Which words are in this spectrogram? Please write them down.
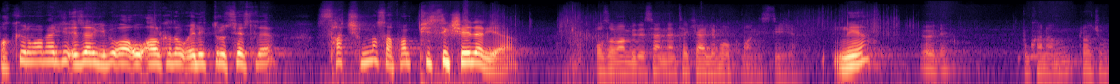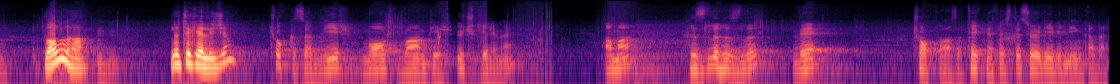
Bakıyorum abi herkes Ezel gibi o, o arkada o elektro sesle Saçma sapan pislik şeyler ya. O zaman bir de senden tekerleme okumanı isteyeceğim. Niye? Öyle. Bu kanalın raconu. Vallahi. Ne tekerleyeceğim? Çok kısa. Bir mor vampir. Üç kelime. Ama hızlı hızlı ve çok fazla. Tek nefeste söyleyebildiğin kadar.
